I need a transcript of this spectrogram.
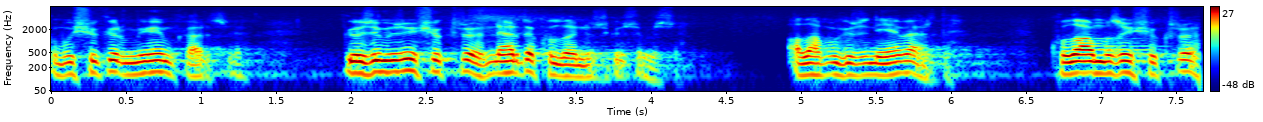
Bu şükür mühim karşı. Gözümüzün şükrü nerede kullanıyoruz gözümüzü? Allah bu gözü niye verdi? Kulağımızın şükrü,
